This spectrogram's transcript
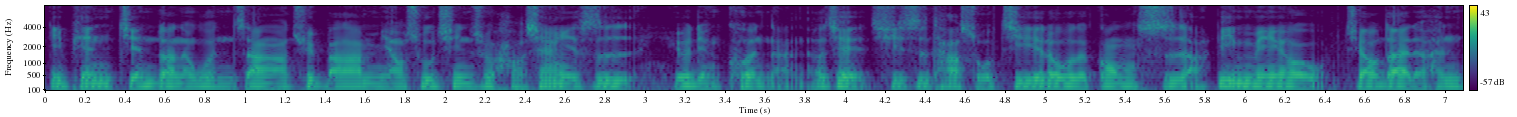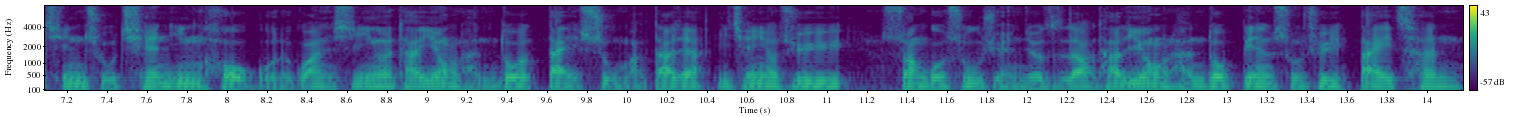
一篇简短的文章啊，去把它描述清楚，好像也是有点困难。而且其实它所揭露的公式啊，并没有交代得很清楚前因后果的关系，因为它用了很多代数嘛，大家以前有去算过数学你就知道，它用了很很多变数去代称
